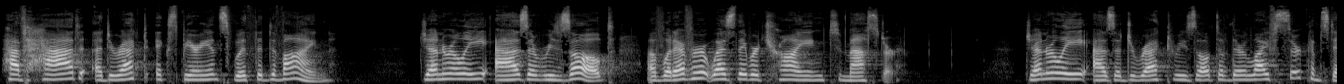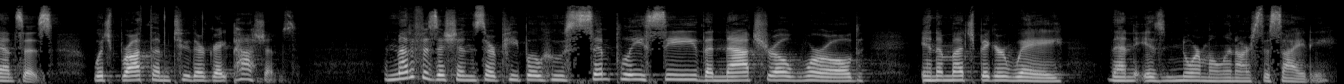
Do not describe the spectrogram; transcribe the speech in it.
have had a direct experience with the divine, generally as a result of whatever it was they were trying to master, generally as a direct result of their life circumstances, which brought them to their great passions. And metaphysicians are people who simply see the natural world in a much bigger way than is normal in our society.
